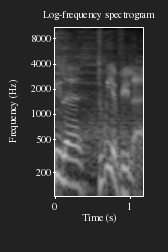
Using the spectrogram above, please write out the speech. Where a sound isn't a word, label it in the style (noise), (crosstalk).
Wiele, twee wiele.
